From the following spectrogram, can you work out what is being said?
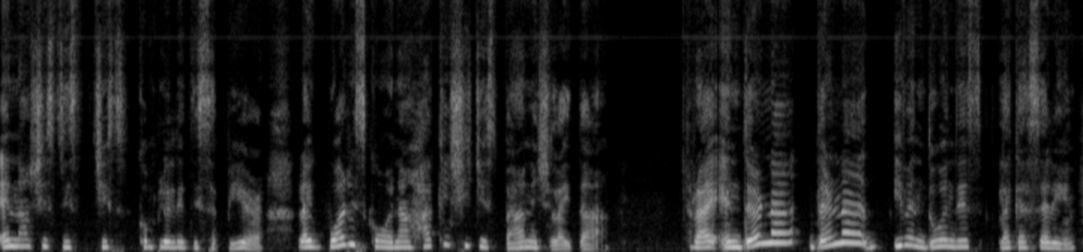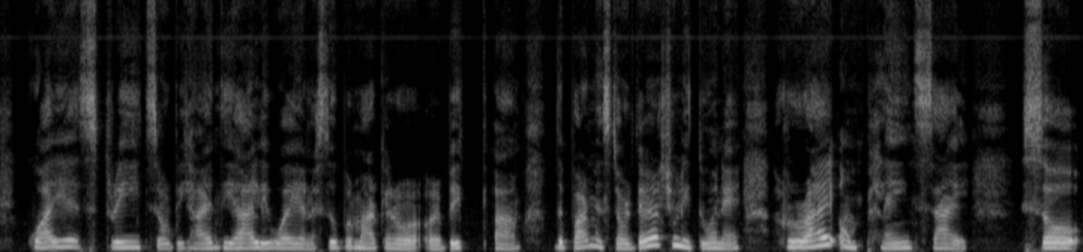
And now she's dis- she's completely disappeared. Like, what is going on? How can she just vanish like that? Right and they're not they're not even doing this like i said in quiet streets or behind the alleyway in a supermarket or, or a big um, department store. They're actually doing it right on plain sight. So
